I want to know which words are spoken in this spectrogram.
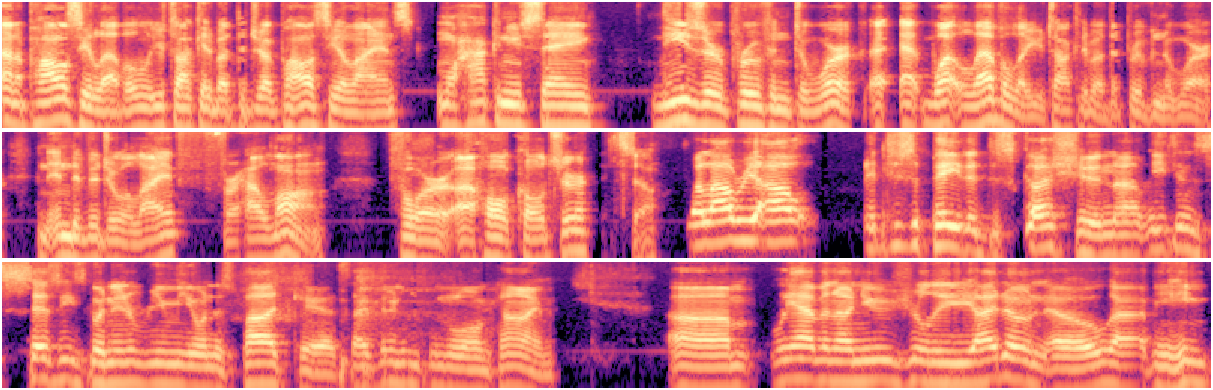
on a policy level, you're talking about the Drug Policy Alliance. Well, how can you say these are proven to work? At, at what level are you talking about the proven to work? An individual life for how long? For a whole culture? So, well, I'll re- I'll anticipate a discussion. Uh, Ethan says he's going to interview me on his podcast. I've known Ethan a long time. Um, we have an unusually, I don't know. I mean, he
